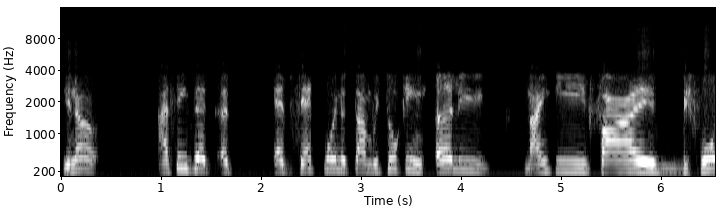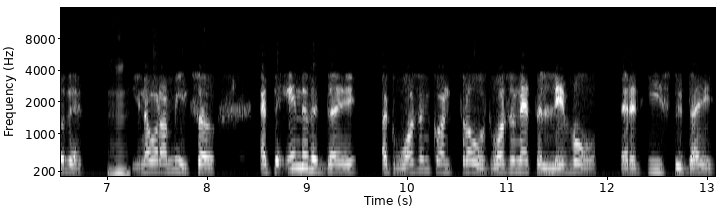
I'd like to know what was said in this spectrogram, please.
You know, I think that at, at that point in time, we're talking early 95, before that, mm-hmm. You know what I mean? So at the end of the day, it wasn't controlled, it wasn't at the level that it is today.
